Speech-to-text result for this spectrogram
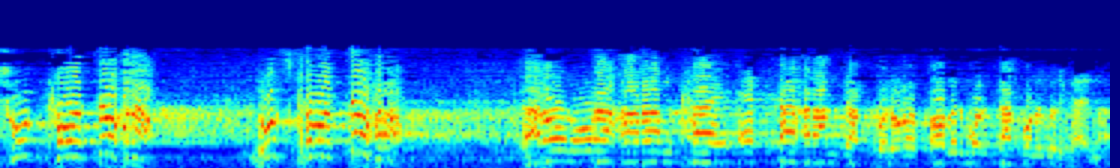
সুদ খাওয়ার চেয়েও হারাম। ঘুষ খাওয়ার চেয়েও হারাম। কারণ ওরা হারাম খায়, একটা হারাম কাজ করে। ওরা সবের পরে কাজ মনে করে খায় না।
